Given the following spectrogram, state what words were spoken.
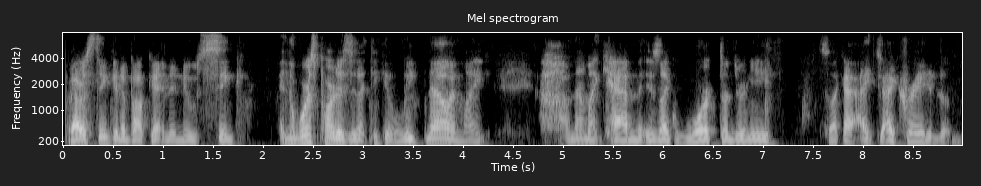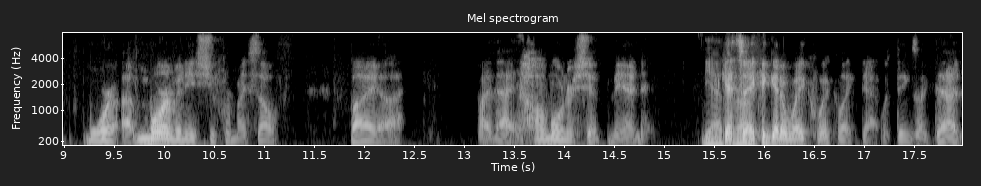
But I was thinking about getting a new sink. And the worst part is, is I think it leaked now, and like now my cabinet is like warped underneath. So like I I, I created more uh, more of an issue for myself by uh by that home ownership, man. Yeah, it gets rough. it could get away quick like that with things like that.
